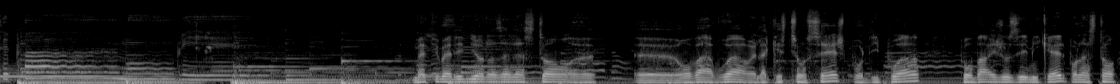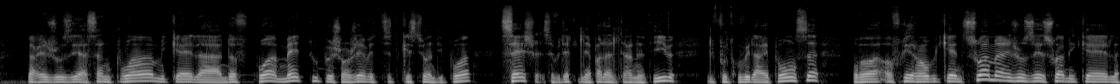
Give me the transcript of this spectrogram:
Sais pas m'oublier. Mathieu Madénian, dans un instant, euh, euh, on va avoir la question sèche pour 10 points, pour Marie-Josée et Michael. Pour l'instant, Marie-Josée a 5 points, Michael a 9 points, mais tout peut changer avec cette question à 10 points. Sèche, ça veut dire qu'il n'y a pas d'alternative. Il faut trouver la réponse. On va offrir un week-end soit à Marie-Josée, soit à Michael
